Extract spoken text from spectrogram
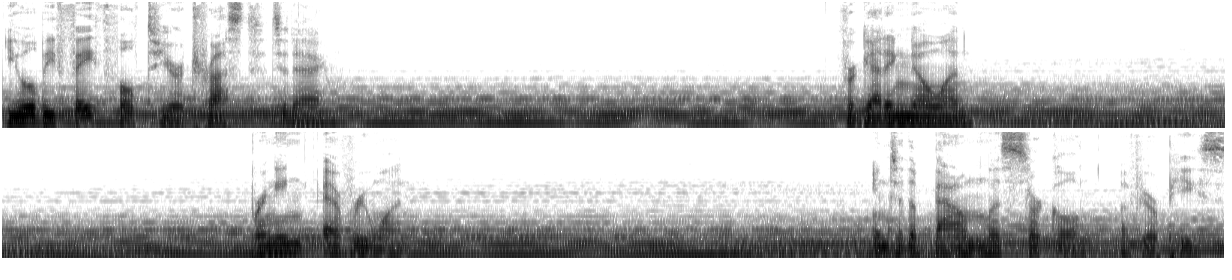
You will be faithful to your trust today, forgetting no one bringing everyone into the boundless circle of your peace.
